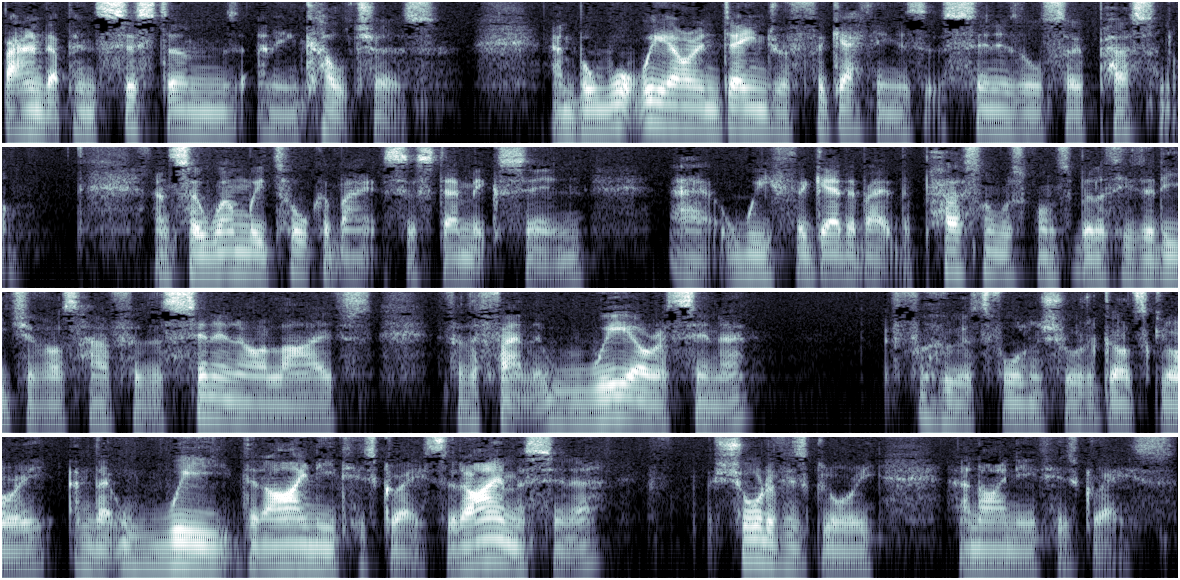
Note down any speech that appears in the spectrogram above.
bound up in systems and in cultures. And but what we are in danger of forgetting is that sin is also personal. And so when we talk about systemic sin, uh, we forget about the personal responsibility that each of us have for the sin in our lives, for the fact that we are a sinner who has fallen short of God's glory, and that we, that I need His grace, that I am a sinner short of His glory, and I need His grace.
